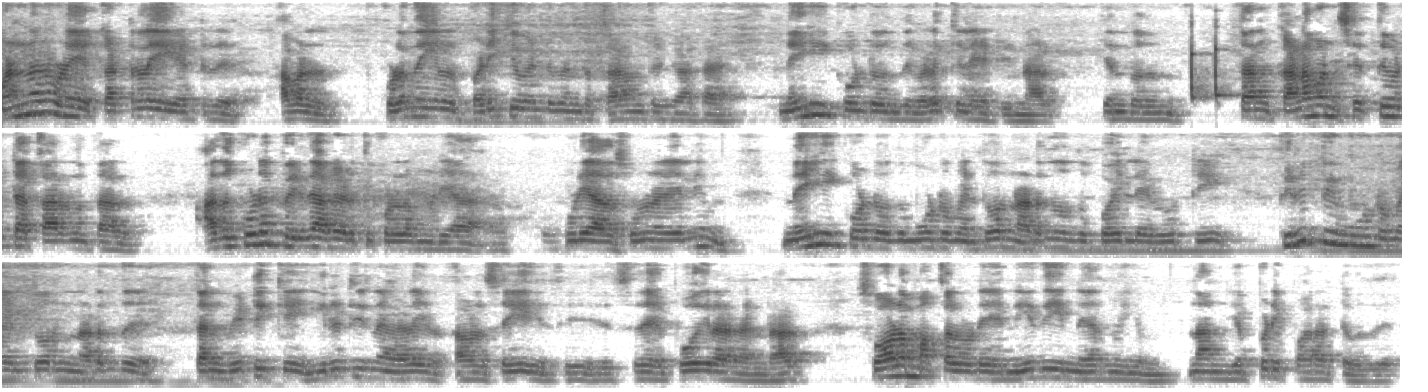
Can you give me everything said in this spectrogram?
மன்னருடைய கட்டளையை ஏற்று அவள் குழந்தைகள் படிக்க வேண்டும் என்ற காரணத்திற்காக நெய்யை கொண்டு வந்து விளக்கில் ஏற்றினாள் என்பதும் தன் கணவன் செத்துவிட்ட காரணத்தால் அது கூட பெரிதாக எடுத்துக்கொள்ள முடியா முடியாத சூழ்நிலையிலும் நெய்யை கொண்டு வந்து மூன்று மணி தூரம் நடந்து வந்து கோயிலை ஊற்றி திருப்பி மூன்று மைல் தூரம் நடந்து தன் வீட்டுக்கே இருட்டின வேளையில் அவள் செய் செய்- செய்- போகிறார் என்றால் சோழ மக்களுடைய நீதியின் நேர்மையும் நாம் எப்படி பாராட்டுவது?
